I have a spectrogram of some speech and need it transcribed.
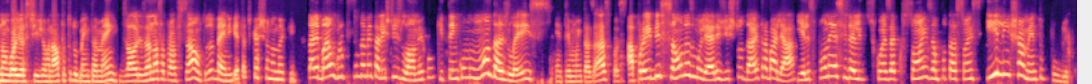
não gosta de assistir jornal, tá tudo bem também. Desvalorizando nossa profissão, tudo bem, ninguém tá te questionando aqui. O Talibã é um grupo fundamentalista islâmico que tem como uma das leis, entre muitas aspas, a proibição das mulheres de estudar e trabalhar, e eles punem esses delitos com execuções, amputações e linchamento público.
